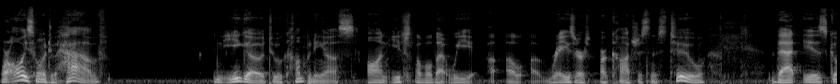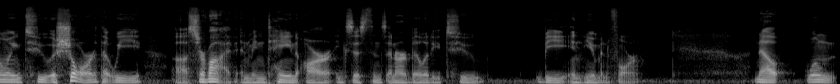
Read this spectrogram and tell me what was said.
we're always going to have an ego to accompany us on each level that we uh, uh, raise our, our consciousness to that is going to assure that we uh, survive and maintain our existence and our ability to be in human form. Now, when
